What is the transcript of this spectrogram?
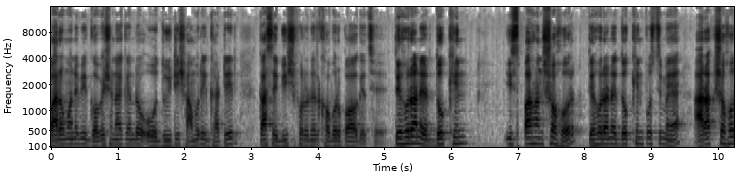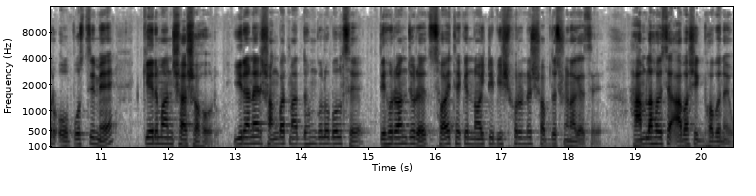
পারমাণবিক গবেষণা কেন্দ্র ও দুইটি সামরিক ঘাঁটির কাছে বিস্ফোরণের খবর পাওয়া গেছে। তেহরানের দক্ষিণ ইস্পাহান শহর, তেহরানের দক্ষিণ পশ্চিমে আরাক শহর ও পশ্চিমে কেরমানশাহ শহর। ইরানের সংবাদ মাধ্যমগুলো বলছে, তেহরান জুড়ে ছয় থেকে নয়টি বিস্ফোরণের শব্দ শোনা গেছে। হামলা হয়েছে আবাসিক ভবনেও।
